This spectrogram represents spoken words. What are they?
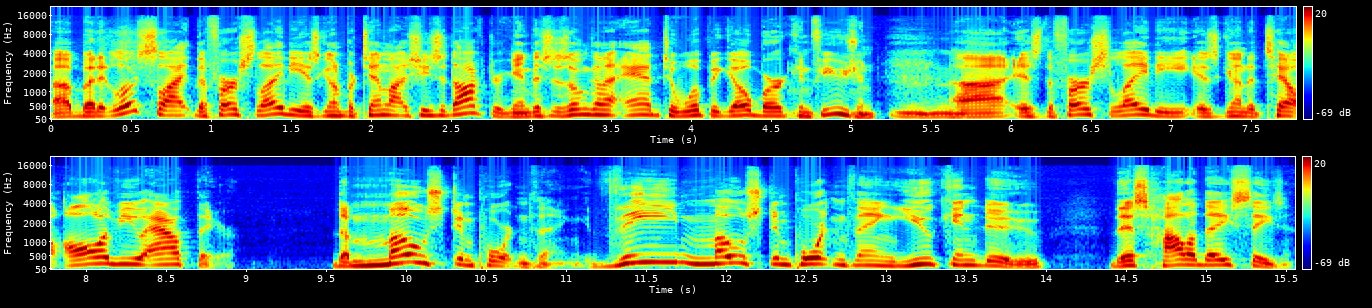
Uh, but it looks like the first lady is going to pretend like she's a doctor again. This is only going to add to Whoopi Goldberg confusion. Uh, is the first lady is going to tell all of you out there the most important thing, the most important thing you can do this holiday season.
